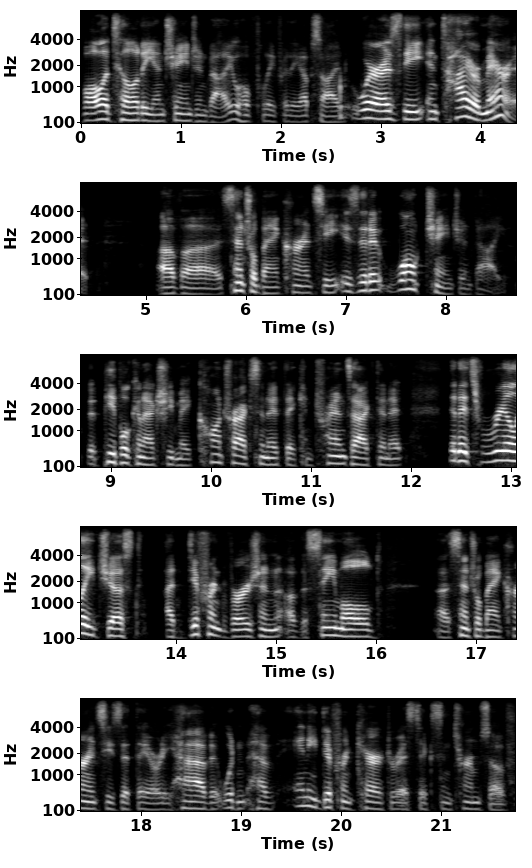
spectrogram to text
volatility and change in value, hopefully for the upside. Whereas the entire merit of a central bank currency is that it won't change in value, that people can actually make contracts in it, they can transact in it, that it's really just a different version of the same old uh, central bank currencies that they already have, it wouldn't have any different characteristics in terms of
